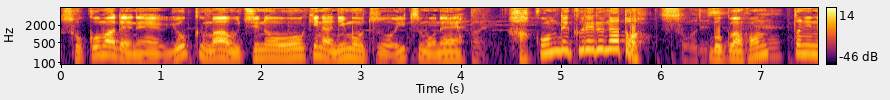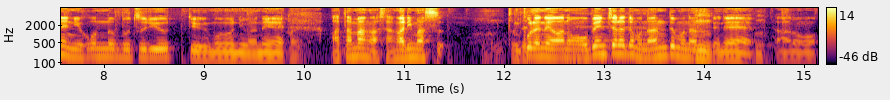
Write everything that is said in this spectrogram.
そこまでねよくまあうちの大きな荷物をいつもね、はい。運んでくれるなとね。僕は本当にね日本の物流っていうものにはね、はい。頭が下がります。本当これねあのおべんちゃらでも何でもなくてね、あの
